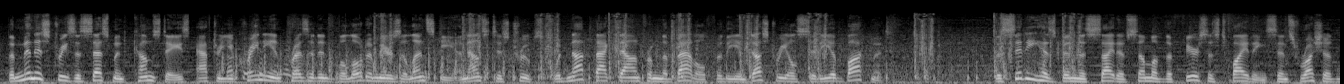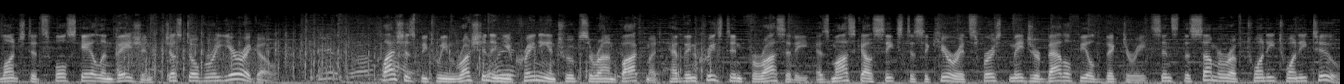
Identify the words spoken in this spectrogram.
The ministry's assessment comes days after Ukrainian President Volodymyr Zelensky announced his troops would not back down from the battle for the industrial city of Bakhmut. The city has been the site of some of the fiercest fighting since Russia launched its full-scale invasion just over a year ago. Clashes between Russian and Ukrainian troops around Bakhmut have increased in ferocity as Moscow seeks to secure its first major battlefield victory since the summer of 2022.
